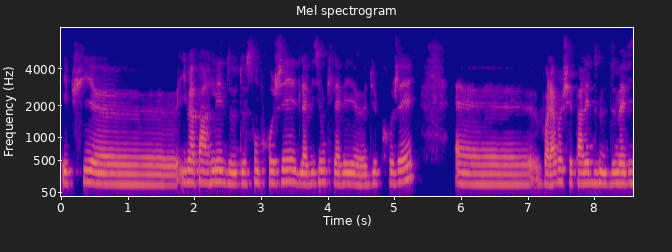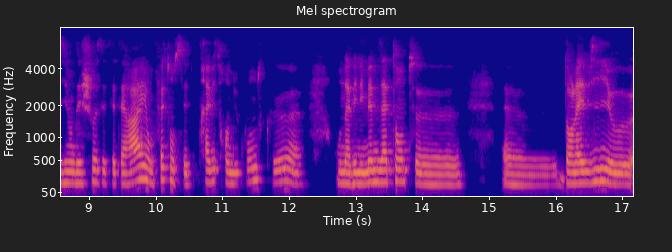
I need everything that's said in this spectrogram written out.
Et puis, euh, il m'a parlé de, son projet et de la vision qu'il avait du projet. Euh, voilà, moi, je lui ai parlé de, de, ma vision des choses, etc. Et en fait, on s'est très vite rendu compte que on avait les mêmes attentes euh, dans la vie, euh,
